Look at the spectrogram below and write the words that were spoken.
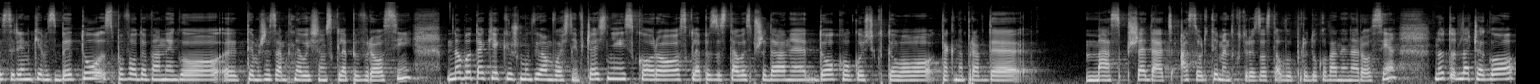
z rynkiem zbytu spowodowanego e, tym, że zamknęły się sklepy w Rosji. No bo tak jak już mówiłam właśnie wcześniej, skoro sklepy zostały sprzedane do kogoś, kto tak naprawdę ma sprzedać asortyment, który został wyprodukowany na Rosję, no to dlaczego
